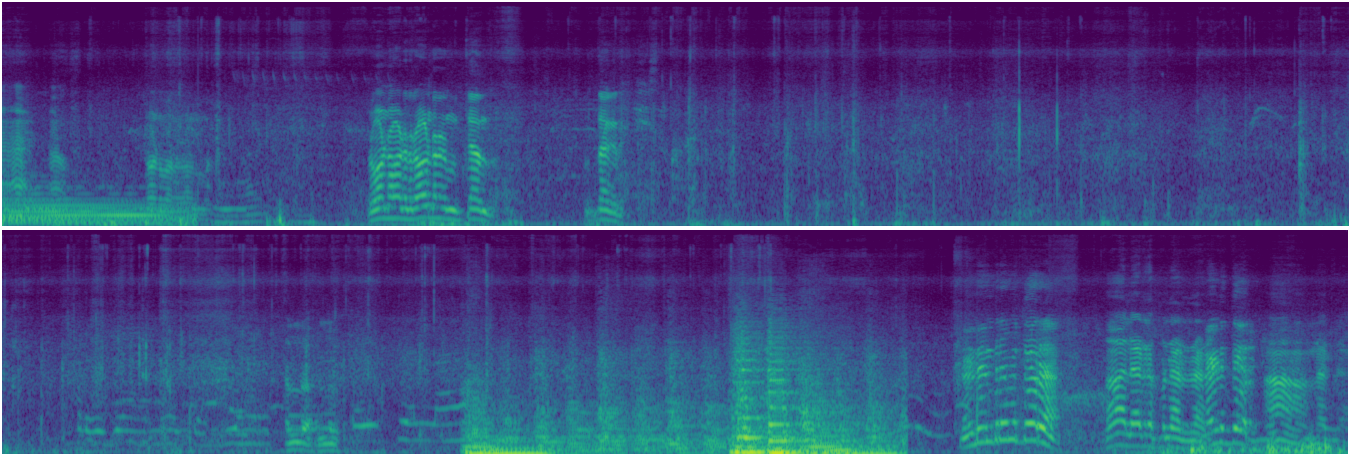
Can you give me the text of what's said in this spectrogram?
ಹಾಂ ಹಾಂ ನೋಡಿ ಬರ್ರಿ ನೋಡಿ ನೋಡಿ ನೋಡ್ರಿ ನೋಡ್ರಿ ಮುತ್ತಂದು ಮುತ್ತಾಗ್ರಿ ಅಲ್ಲು ಅಲ್ಲು. ನಡೀನ್ರಿ ಮುತ್ಯಾರ ಹಾಂ ನಡ್ರಪ್ಪ ನಡ್ರಿ ನಡ್ರಿ. ನಡೀತೇವ್ರಿ. ಹಾಂ ನಡ್ರಿ.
